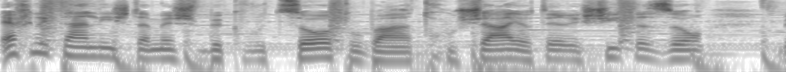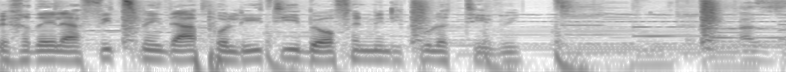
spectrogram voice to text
איך ניתן להשתמש בקבוצות ובתחושה היותר אישית הזו בכדי להפיץ מידע פוליטי באופן מניפולטיבי? אז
